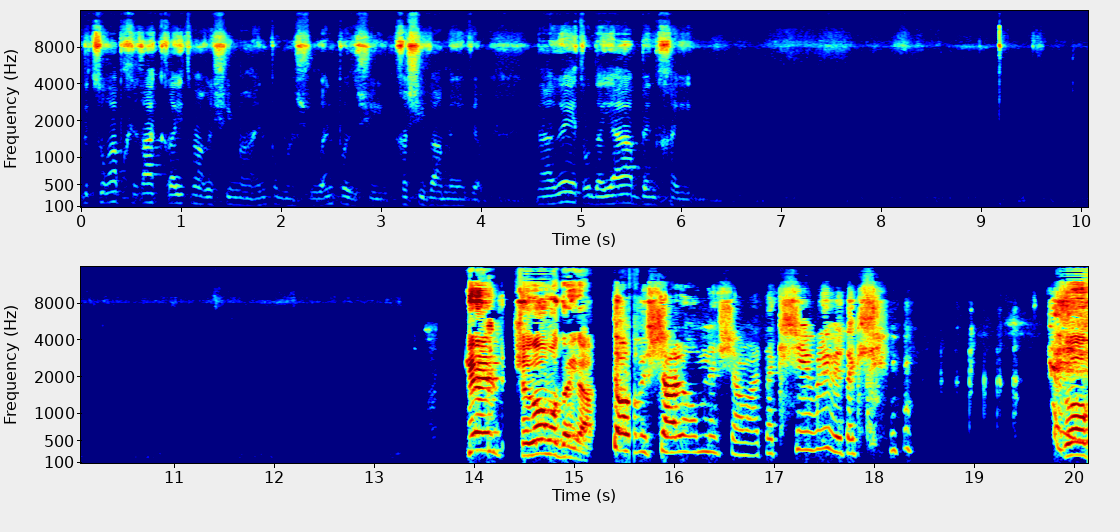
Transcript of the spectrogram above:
בצורה בחירה אקראית מהרשימה, אין פה משהו, אין פה איזושהי חשיבה מעבר. נעלה את הודיה בן חיים. כן, שלום הודיה. טוב, שלום נשמה, תקשיב לי ותקשיב. לא,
